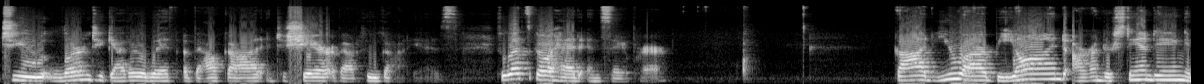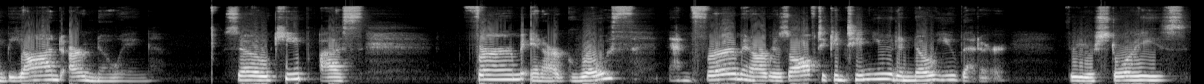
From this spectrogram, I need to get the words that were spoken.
to learn together with about God and to share about who God is. So let's go ahead and say a prayer. God, you are beyond our understanding and beyond our knowing. So keep us firm in our growth and firm in our resolve to continue to know you better through your stories,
